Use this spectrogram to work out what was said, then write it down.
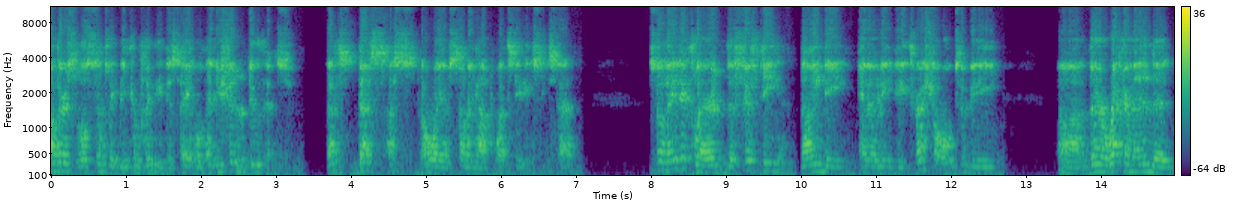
Others will simply be completely disabled, and you shouldn't do this. That's, that's a, a way of summing up what CDC said. So they declared the 50, 90 MMED threshold to be uh, their recommended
